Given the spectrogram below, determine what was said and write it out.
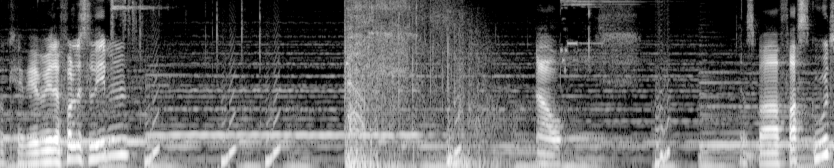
Okay, wir haben wieder volles Leben. Das war fast gut.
